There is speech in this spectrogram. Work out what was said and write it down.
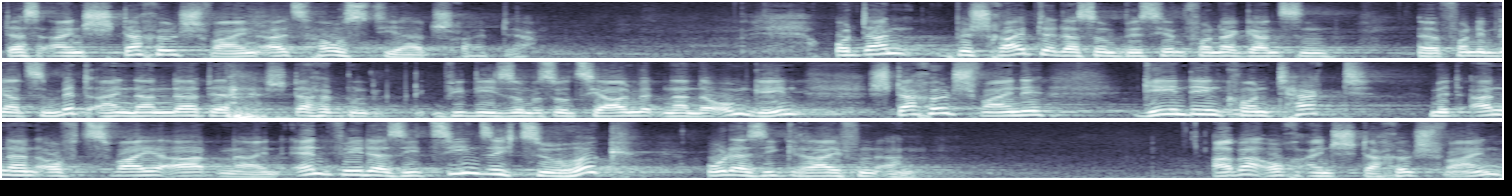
das ein Stachelschwein als Haustier hat, schreibt er. Und dann beschreibt er das so ein bisschen von der ganzen äh, von dem ganzen Miteinander, der Stachel, wie die so sozial miteinander umgehen. Stachelschweine gehen den Kontakt mit anderen auf zwei Arten ein. Entweder sie ziehen sich zurück oder sie greifen an. Aber auch ein Stachelschwein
